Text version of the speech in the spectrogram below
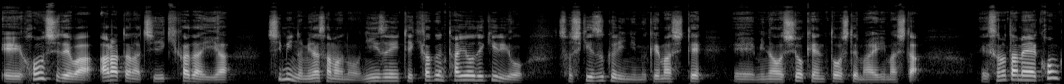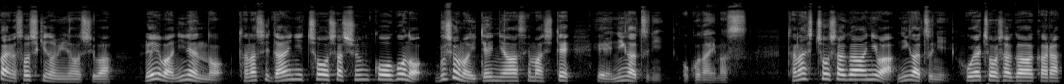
えー、本市では新たな地域課題や市民の皆様のニーズに的確に対応できるよう組織づくりに向けまして、えー、見直しを検討してまいりました。そのため今回の組織の見直しは令和2年の田無第2庁舎竣工後の部署の移転に合わせまして2月に行います。田無庁舎側には2月に法屋庁舎側から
